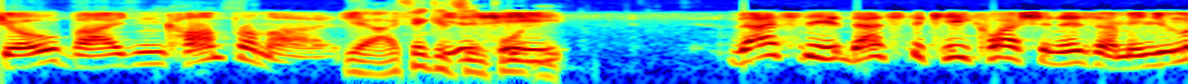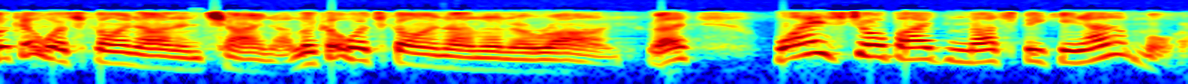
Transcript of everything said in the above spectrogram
Joe Biden compromised? Yeah, I think it's is important. He, that's the that's the key question, is I mean, you look at what's going on in China, look at what's going on in Iran, right? Why is Joe Biden not speaking out more?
